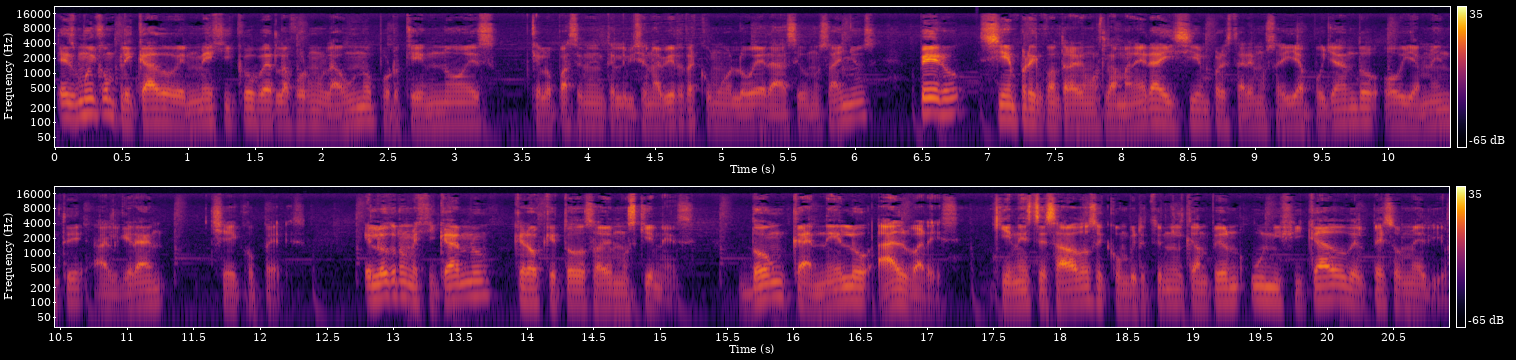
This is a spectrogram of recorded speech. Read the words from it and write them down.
Es muy complicado en México ver la Fórmula 1 porque no es que lo pasen en televisión abierta como lo era hace unos años, pero siempre encontraremos la manera y siempre estaremos ahí apoyando obviamente al gran Checo Pérez. El otro mexicano, creo que todos sabemos quién es, Don Canelo Álvarez, quien este sábado se convirtió en el campeón unificado del peso medio.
